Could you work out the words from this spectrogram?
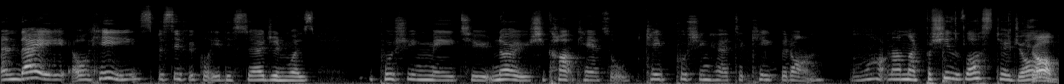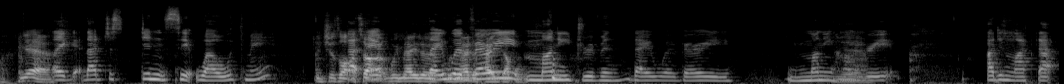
and they or he specifically, this surgeon was pushing me to no, she can't cancel. Keep pushing her to keep it on. What? And I'm like, but she's lost her job. Job, yeah. Like that just didn't sit well with me. and she's like, so they- we made a They we were very money driven. They were very money Yeah. I didn't like that.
